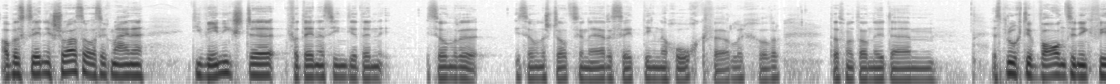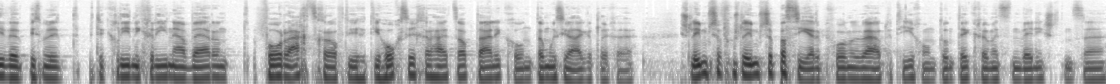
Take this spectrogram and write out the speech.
Aber das sehe ich schon so. Also ich meine, die wenigsten von denen sind ja dann in so einer, in so einem stationären Setting noch hochgefährlich, oder? Dass man da nicht, ähm, es braucht ja wahnsinnig viel, bis man bei der Klinik rein während vor Rechtskraft die, die Hochsicherheitsabteilung kommt. Da muss ja eigentlich äh, Schlimmste vom Schlimmsten passieren, bevor man überhaupt dorthin kommt. Und dort kommen jetzt dann wenigstens äh,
